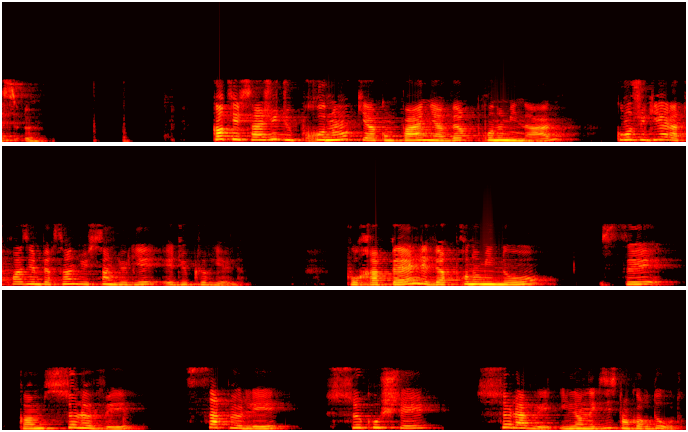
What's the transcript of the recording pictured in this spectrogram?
SE? Quand il s'agit du pronom qui accompagne un verbe pronominal conjugué à la troisième personne du singulier et du pluriel. Pour rappel, les verbes pronominaux, c'est comme se lever, s'appeler, se coucher, se laver. Il en existe encore d'autres.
